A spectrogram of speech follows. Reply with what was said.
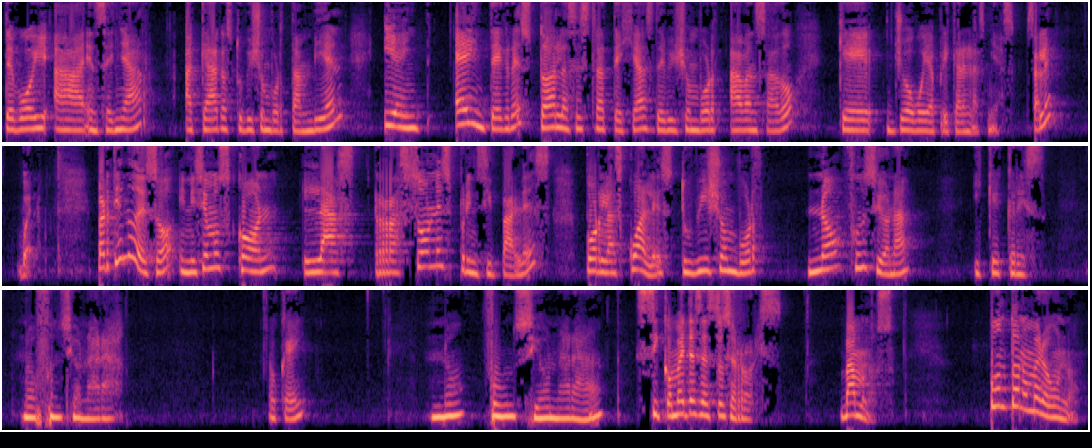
te voy a enseñar a que hagas tu Vision Board también y e, e integres todas las estrategias de Vision Board avanzado que yo voy a aplicar en las mías. ¿Sale? Bueno, Partiendo de eso, iniciemos con las razones principales por las cuales tu vision board no funciona y qué crees, no funcionará. ¿Ok? No funcionará si cometes estos errores. Vámonos. Punto número uno.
